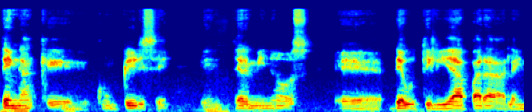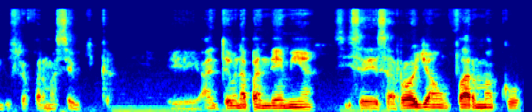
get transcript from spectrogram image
tengan que cumplirse en términos de utilidad para la industria farmacéutica. Eh, ante una pandemia, si se desarrolla un fármaco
